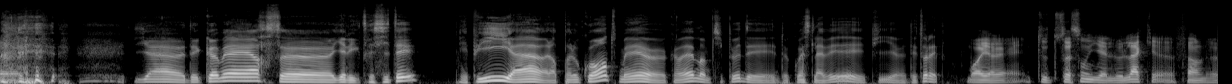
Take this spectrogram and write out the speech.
Il y a des commerces, il y a l'électricité. Et puis, il y a, alors pas l'eau courante, mais euh, quand même un petit peu des- de quoi se laver et puis euh, des toilettes. bon, il y a- de toute façon, il y a le lac, euh, enfin le,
